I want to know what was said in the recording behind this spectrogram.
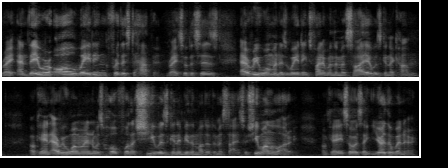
right? And they were all waiting for this to happen, right? So this is every woman is waiting to find out when the Messiah was going to come, okay? And every woman was hopeful that she was going to be the mother of the Messiah. So she won the lottery, okay? So it's like you're the winner.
